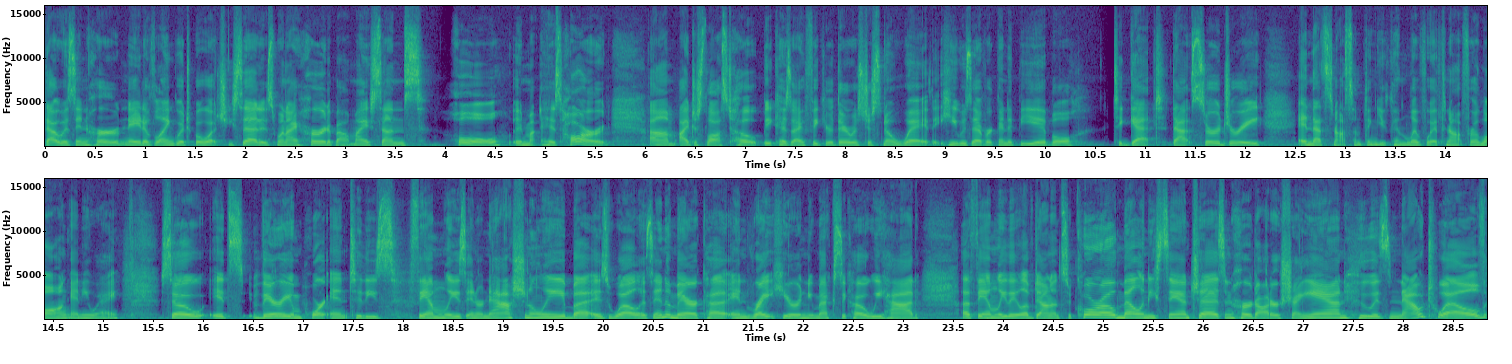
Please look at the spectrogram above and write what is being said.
that was in her native language, but what she said is when I heard about my son's hole in my, his heart, um, I just lost hope because I figured there was just no way that he was ever going to be able to get that surgery. And that's not something you can live with, not for long anyway. So it's very important to these families internationally, but as well as in America. And right here in New Mexico, we had a family, they live down in Socorro, Melanie Sanchez and her daughter Cheyenne, who is now 12.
